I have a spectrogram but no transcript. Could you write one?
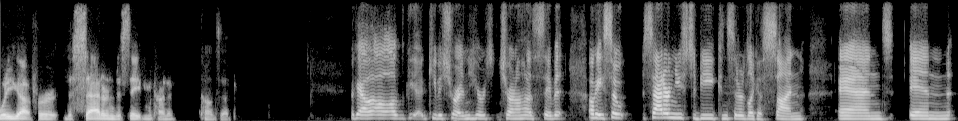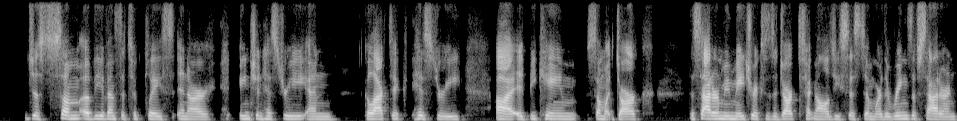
What do you got for the Saturn to Satan kind of concept? Okay, I'll, I'll keep it short and hear Sharnael has to say. it. okay, so Saturn used to be considered like a sun, and in just some of the events that took place in our ancient history and galactic history, uh, it became somewhat dark the Saturn moon matrix is a dark technology system where the rings of Saturn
